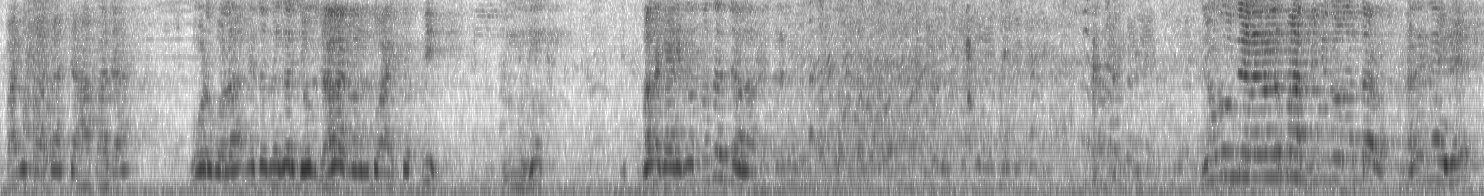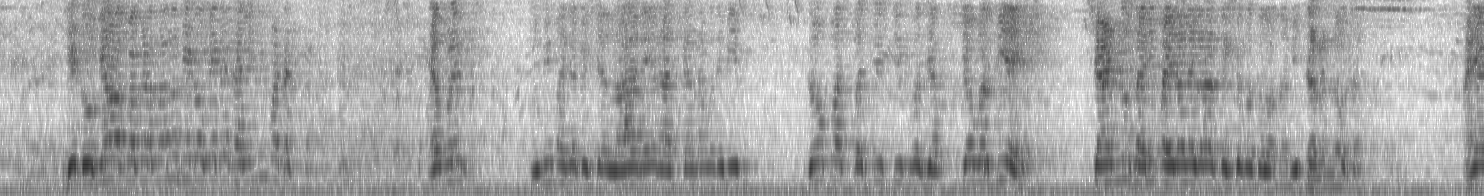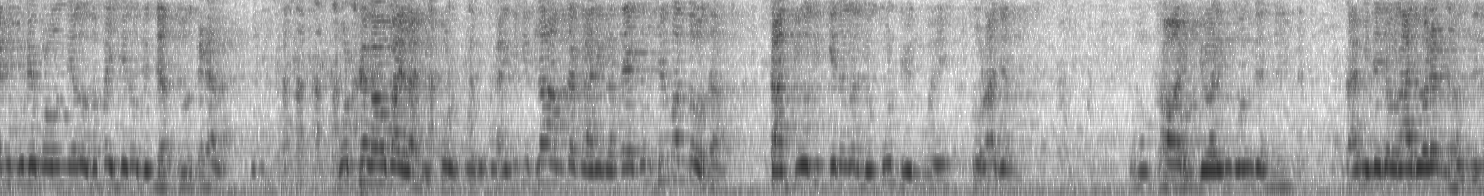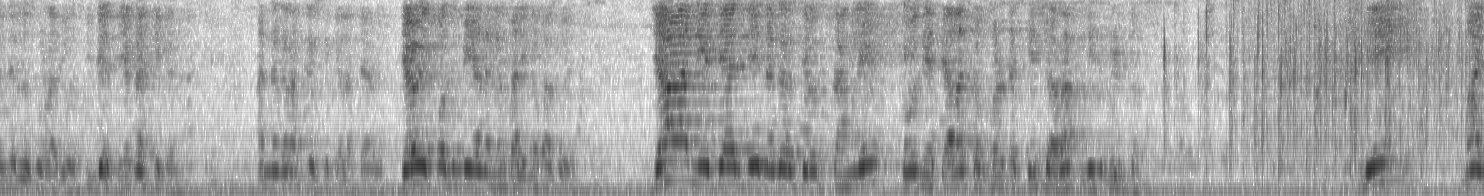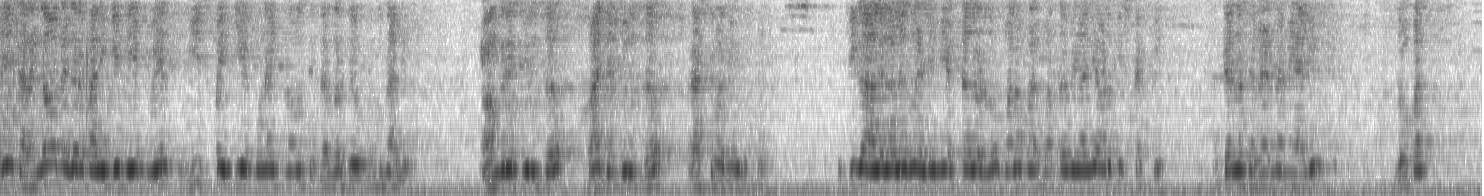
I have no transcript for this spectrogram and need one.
पाणी पाजा चहा पाजा. गोड बोला नाही तर नगरसेवक झाला का मग तो ऐकत नाही. माझा कार्यक्रम तसाच झाला. निवडून देणार पाच दिली दोन नंतर अरे नाही रे. जे डोक्यावर पकडताना ते डोक्याच्या खाली मी पटकता त्यामुळे तुम्ही माझ्यापेक्षा लहान आहे. राजकारणामध्ये मी जवळपास पंचवीस तीस वर्षाच्या वरती आहे. शहाण्णव साली पहिला नगराध्यक्ष बसवला होता मी धरणगावचा आणि आम्ही कुठे पळून गेलो होतो पैसे नव्हते झुरकड्याला मोठं गाव पाहिलं आम्ही पोळ- कारण की तिथला आमचा कार्यकर्ता एकूण श्रीमंत होता. सात दिवस इतके नगर शिकून ठेवून सोळा जण. मग खावाडी बिवाडी कोण दिसले? तर आम्ही त्याच्यावर राजवाड्यात घालून दिलं त्यांना सोळा दिवस. तिथेच एकाच ठिकाणी. आणि नगराध्यक्ष केला त्यावेळेस. त्यावेळेस पासून मी या नगरपालिका पाहतोय. ज्या नेत्यांचे नगरसेवक चांगले तो नेत्याला शंभर टक्के शहरात मिळतो मी माझे धरणगाव नगरपालिकेत एक वेळेस वीस पैकी एकोणीस नऊ नगरसेवक निवडून आले. काँग्रेस विरुद्ध भाजप विरुद्ध राष्ट्रवादी विरुद्ध. ती अलग अलग लढले मी एकटा लढलो. मला मतं मिळाली अडतीस टक्के. त्यांना सगळ्यांना मिळाली जवळपास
